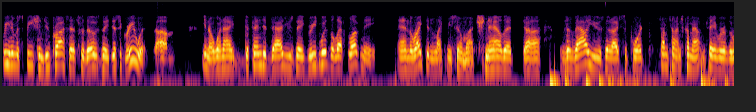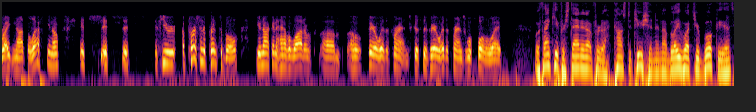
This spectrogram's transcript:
freedom of speech and due process for those they disagree with. Um, you know, when I defended values they agreed with, the left loved me, and the right didn't like me so much. Now that uh, the values that I support sometimes come out in favor of the right, not the left, you know, it's it's it's if you're a person of principle, you're not going to have a lot of um, uh, fair weather friends because the fair weather friends will fall away. Well, thank you for standing up for the Constitution, and I believe what your book is.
